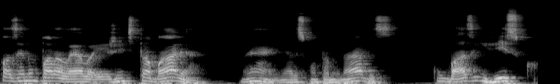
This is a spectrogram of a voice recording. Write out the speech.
Fazendo um paralelo aí, a gente trabalha né, em áreas contaminadas com base em risco.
